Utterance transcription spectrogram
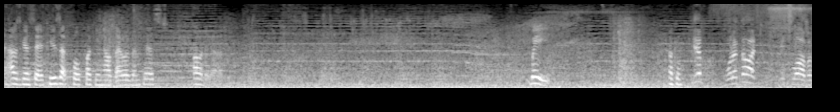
I was gonna say, if he was at full fucking health, I would've been pissed. Oh god. Wait. Okay. Yep, what I thought. It's lava.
